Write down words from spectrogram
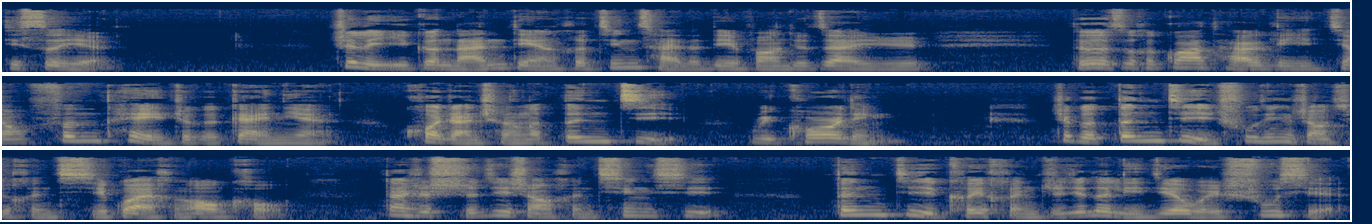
第四页，这里一个难点和精彩的地方就在于，德勒兹和瓜塔里将分配这个概念扩展成了登记 （recording）。这个登记初听上去很奇怪、很拗口。但是实际上很清晰，登记可以很直接的理解为书写，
